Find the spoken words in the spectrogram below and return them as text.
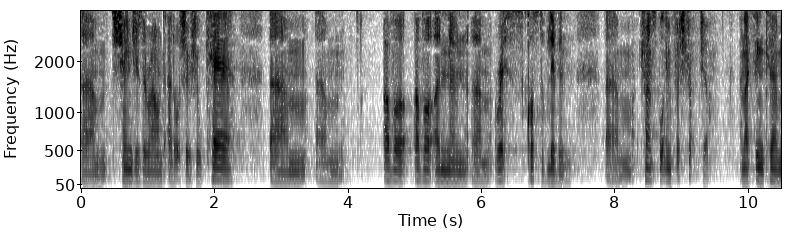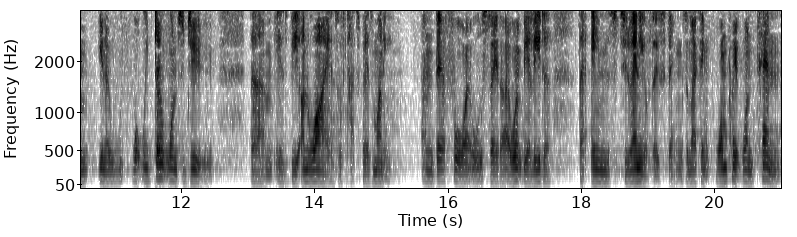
um, changes around adult social care, other, other unknown risks, cost of living, um, transport infrastructure. And I think, um, you know, what we don't want to do um, is be unwise with taxpayers' money. And therefore, I will say that I won't be a leader that aims to do any of those things. And I think 1.110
